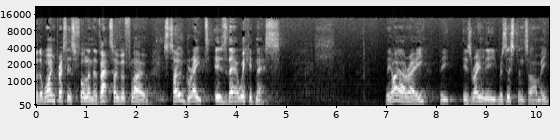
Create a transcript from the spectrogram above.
for the winepress is full and the vats overflow. So great is their wickedness. The IRA, the Israeli resistance army,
